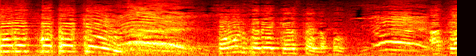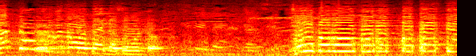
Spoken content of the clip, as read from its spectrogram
ಭಾರತ್ ಮಾತಾಕ್ಕೆ? ಸೌಂಡ್ ಸರಿಯಾಗಿ ಕೇಳಿಸ್ತಾ ಇಲ್ಲಪ್ಪ ಆ ಟವರ್ವರೆಗೂ ಓದ್ತಾ ಇಲ್ಲ ಸೌಂಡ್. ಜೈ ಬಲೋ ಭಾರತ್ ಮಾತಾಕ್ಕೆ?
